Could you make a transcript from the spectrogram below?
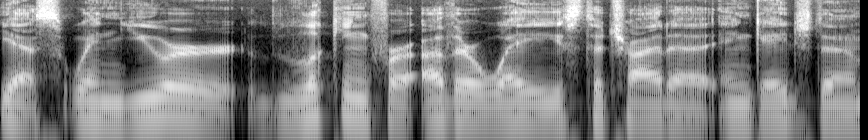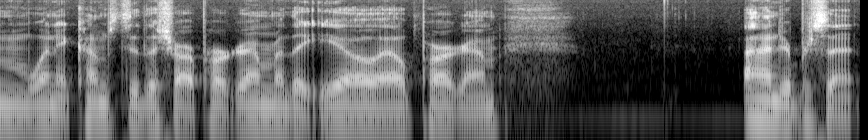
yes, when you're looking for other ways to try to engage them when it comes to the SHARP program or the EOL program, 100%.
